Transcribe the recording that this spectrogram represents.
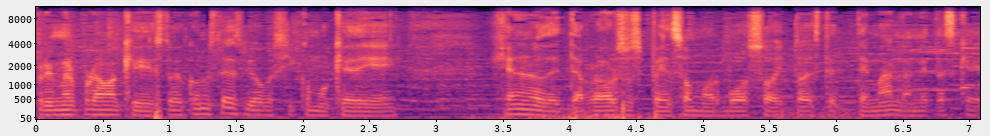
primer programa que estuve con ustedes, vio así como que de género de terror, suspenso, morboso y todo este tema, la neta es que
